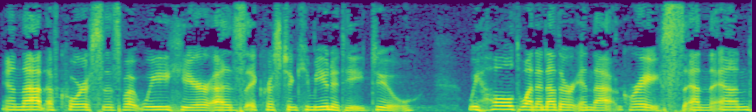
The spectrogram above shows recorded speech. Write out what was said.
And that, of course, is what we here as a Christian community do. We hold one another in that grace and, and,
